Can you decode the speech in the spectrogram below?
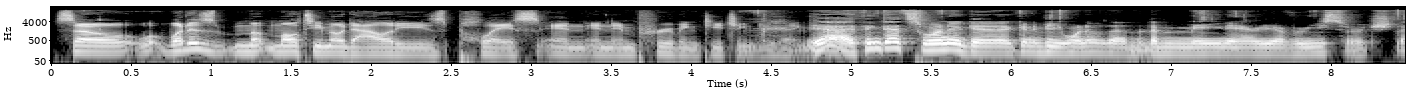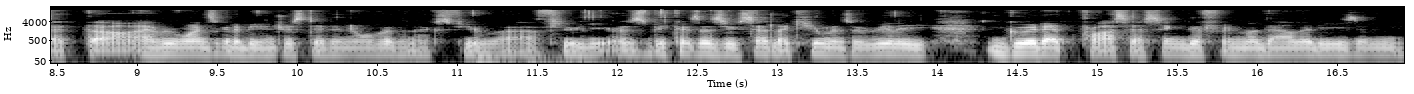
So what is m- multimodality's place in in improving teaching do you think? Yeah i think that's one going to be one of the, the main area of research that uh, everyone's going to be interested in over the next few uh, few years because as you said like humans are really good at processing different modalities and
